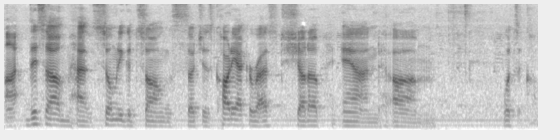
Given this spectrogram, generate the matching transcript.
uh, this album has so many good songs such as Cardiac Arrest, Shut Up, and um, what's it called?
